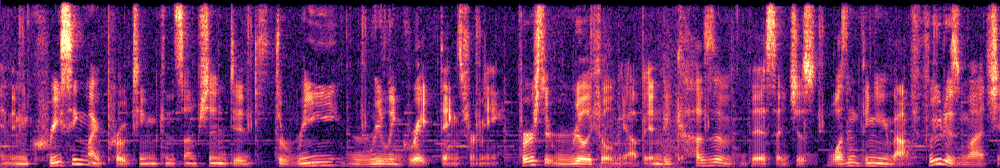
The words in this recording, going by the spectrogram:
And increasing my protein consumption did three really great things for me. First, it really filled me up. And because of this, I just wasn't thinking about food as much.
